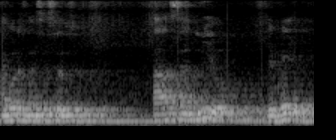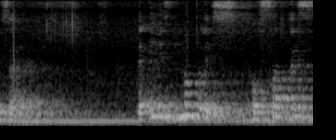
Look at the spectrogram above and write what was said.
My brothers and sisters, as St. Leo the Great said, there is no place for sadness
